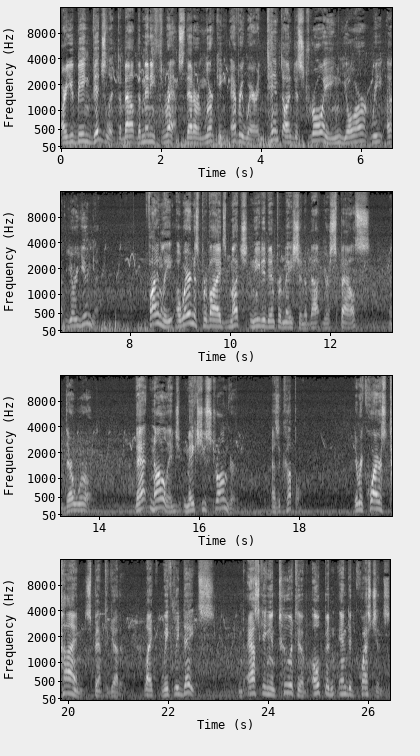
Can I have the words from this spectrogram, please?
Are you being vigilant about the many threats that are lurking everywhere, intent on destroying your, re, uh, your union? Finally, awareness provides much needed information about your spouse and their world. That knowledge makes you stronger as a couple. It requires time spent together, like weekly dates and asking intuitive, open ended questions.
